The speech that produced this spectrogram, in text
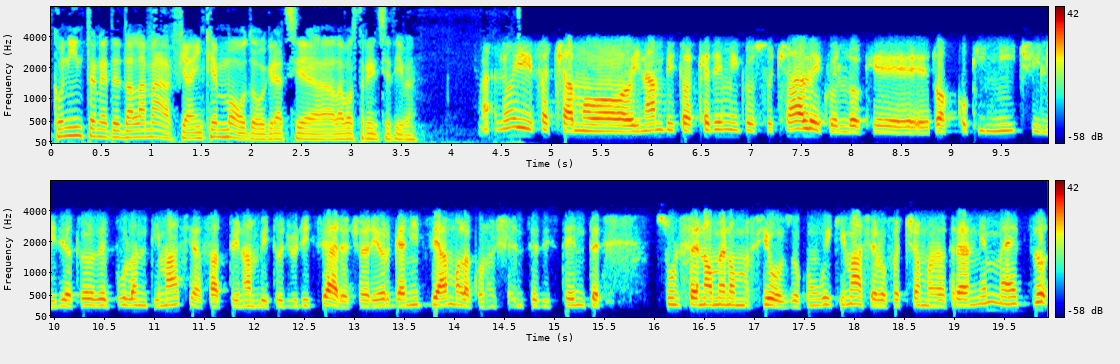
con internet dalla mafia, in che modo grazie alla vostra iniziativa? Ma noi facciamo in ambito accademico-sociale quello che Rocco Chinnici, l'ideatore del pool antimafia, ha fatto in ambito giudiziario, cioè riorganizziamo la conoscenza esistente sul fenomeno mafioso. Con Wikimafia lo facciamo da tre anni e mezzo.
